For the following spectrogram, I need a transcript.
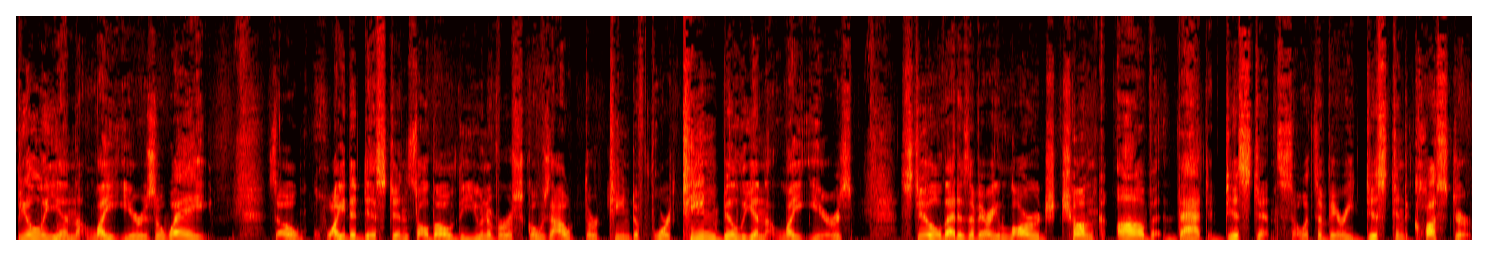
billion light years away. So quite a distance, although the universe goes out 13 to 14 billion light years. Still, that is a very large chunk of that distance. So it's a very distant cluster.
